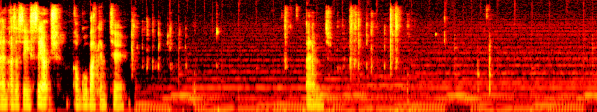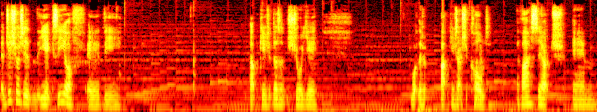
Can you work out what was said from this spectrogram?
And as I say search, I'll go back into and it just shows you the exe of uh, the application. It doesn't show you what the application is actually called. If I search um,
